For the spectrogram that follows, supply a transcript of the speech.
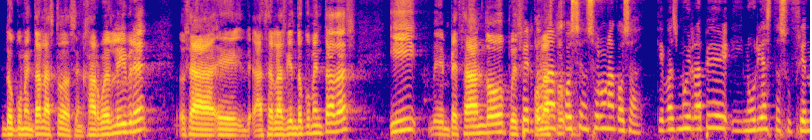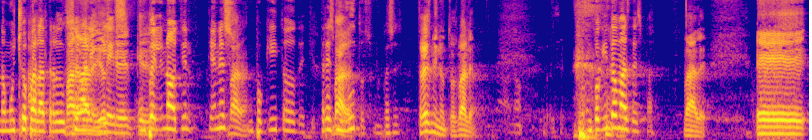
Documentarlas todas en hardware libre, o sea, eh, hacerlas bien documentadas Y empezando, pues... por Perdona, las... José, solo una cosa. Que vas muy rápido y Nuria está sufriendo mucho para la traducción vale, al vale, inglés. que- que- Un peli- no, tien- tienes Vale. un poquito de... Tres minutos, una cosa así. Tres minutos, vale. Un poquito más despacio. Vale. Eh,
